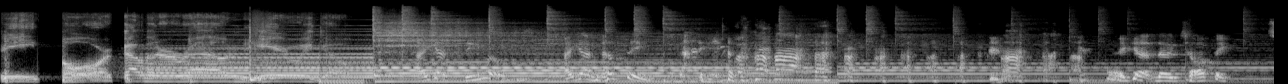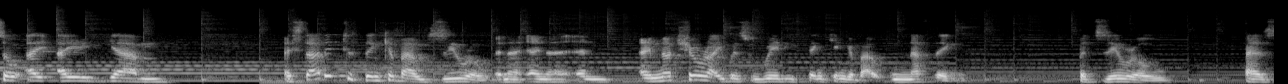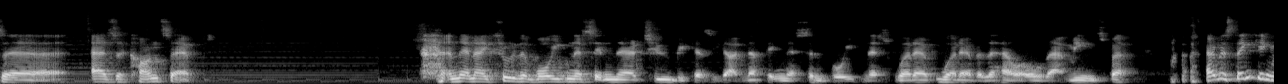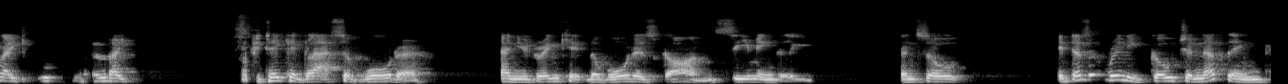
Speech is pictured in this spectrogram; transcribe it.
Three, four, coming around. Here we go. I got zero. I got nothing. I got no topic. So I, I, um, I started to think about zero, and I, and I, and I'm not sure I was really thinking about nothing, but zero as a as a concept. And then I threw the voidness in there too because you got nothingness and voidness, whatever whatever the hell all that means. But I was thinking like like if you take a glass of water and you drink it, the water's gone seemingly. And so it doesn't really go to nothing.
